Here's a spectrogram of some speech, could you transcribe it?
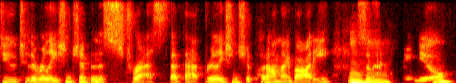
due to the relationship and the stress that that relationship put on my body. So Mhm. I knew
